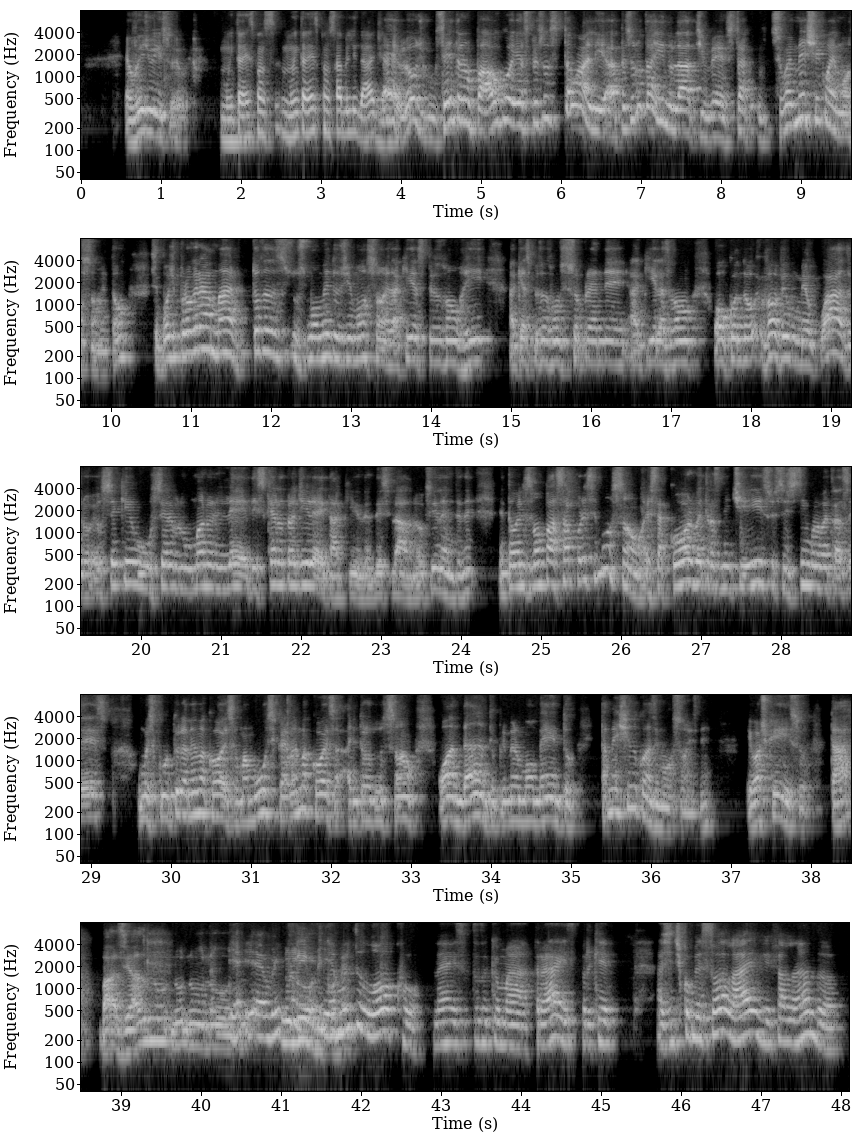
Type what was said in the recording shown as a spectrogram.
Eu vejo isso. Eu, Muita, respons muita responsabilidade. É, né? lógico. Você entra no palco e as pessoas estão ali. A pessoa não está indo lá te ver. Você, tá, você vai mexer com a emoção. Então, você pode programar todos os momentos de emoções. Aqui as pessoas vão rir, aqui as pessoas vão se surpreender, aqui elas vão... Ou quando vão ver o meu quadro, eu sei que o cérebro humano ele lê de esquerda para direita, aqui desse lado, no ocidente, né? Então, eles vão passar por essa emoção. Essa cor vai transmitir isso, esse símbolo vai trazer isso uma escultura é a mesma coisa, uma música é a mesma coisa. A introdução, o andante, o primeiro momento, está mexendo com as emoções, né? Eu acho que é isso. Está baseado no, no, no, no, e, é muito, no límbico. E é né? muito louco, né? Isso tudo que o Mar traz, porque a gente começou a live falando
